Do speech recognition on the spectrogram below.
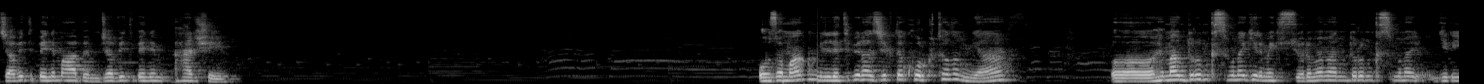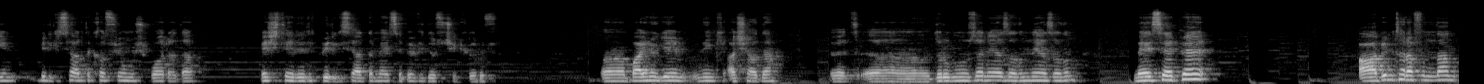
Cavid benim abim. Cavid benim her şeyim. O zaman milleti birazcık da korkutalım ya. Ee, hemen durum kısmına girmek istiyorum. Hemen durum kısmına gireyim. Bilgisayarda kasıyormuş bu arada. 5 TL'lik bilgisayarda MSP videosu çekiyoruz. Ee, Bino Game link aşağıda. Evet, ee, durumumuza ne yazalım ne yazalım. MSP abim tarafından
